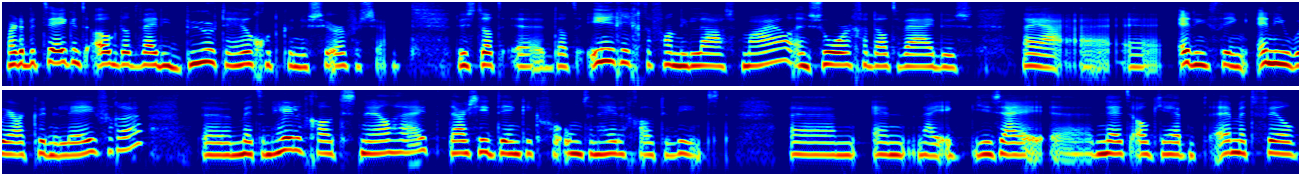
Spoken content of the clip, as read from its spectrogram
Maar dat betekent ook dat wij die buurten heel goed kunnen servicen. Dus dat, uh, dat inrichten van die last mile en zorgen dat wij dus, nou ja, uh, anything, anywhere kunnen leveren met een hele grote snelheid, daar zit denk ik voor ons een hele grote winst. Um, en nou, ik, je zei uh, net ook, je hebt uh, met veel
